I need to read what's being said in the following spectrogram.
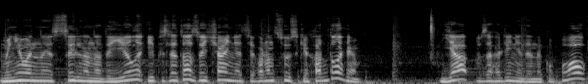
Мені вони сильно надоїли, і після того, звичайно, ці французькі хот-доги я взагалі ніде не купував,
